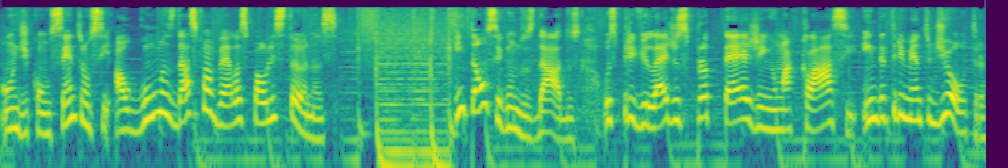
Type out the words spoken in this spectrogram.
onde concentram-se algumas das favelas paulistanas. Então, segundo os dados, os privilégios protegem uma classe em detrimento de outra.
